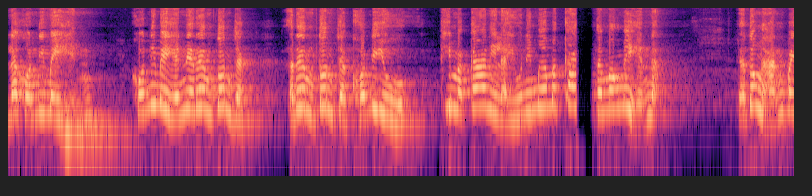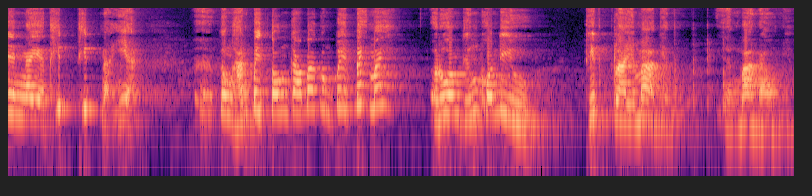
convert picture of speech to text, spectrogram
และคนที่ไม่เห็น คนที่ไม่เห็นเนี่ยเริ่มต้นจากเริ่มต้นจากคนที่อยู่ที่มักกะนี่แหละอยู่ในเมืองมักกะแต่มองไม่เห็นน่ะ จะต้องหันไปยังไงอะทิศทิศไหนอะเอ่อต้องหันไปตรงกาบะต้องเป๊ะเป๊ะไหมรวมถึงคนที่อยู่ ทิศไกลมากอย่างอย่างบ้านเราเนี่ย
